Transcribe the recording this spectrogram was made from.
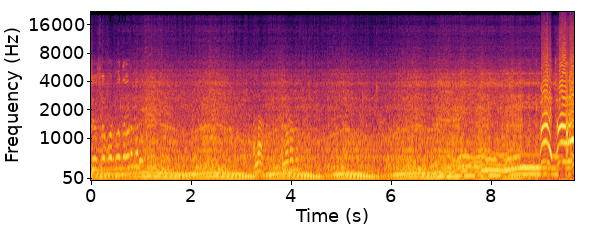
ಶಿವಶಿವ ಬರ್ಬೋದಲ್ಲ ಬರೀ ಅಲ್ಲ ನೋಡೋದು Oh, oh, oh!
